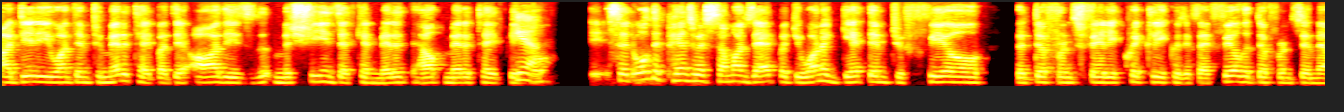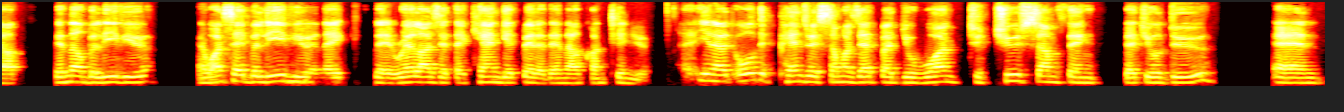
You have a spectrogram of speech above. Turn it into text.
ideally you want them to meditate, but there are these machines that can medit- help meditate people. Yeah. So it all depends where someone's at, but you want to get them to feel the difference fairly quickly because if they feel the difference, then they'll then they'll believe you. And once they believe you and they they realize that they can get better, then they'll continue. You know, it all depends where someone's at, but you want to choose something that you'll do and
